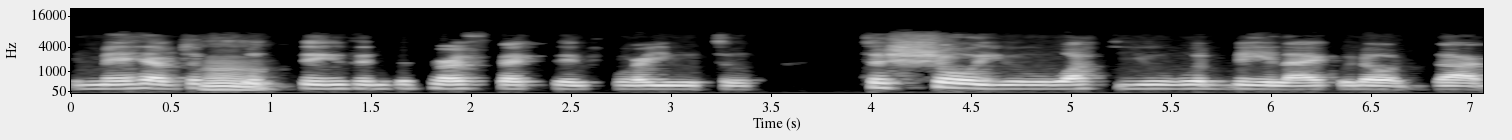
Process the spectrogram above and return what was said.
it may help to Mm. put things into perspective for you to to show you what you would be like without God.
